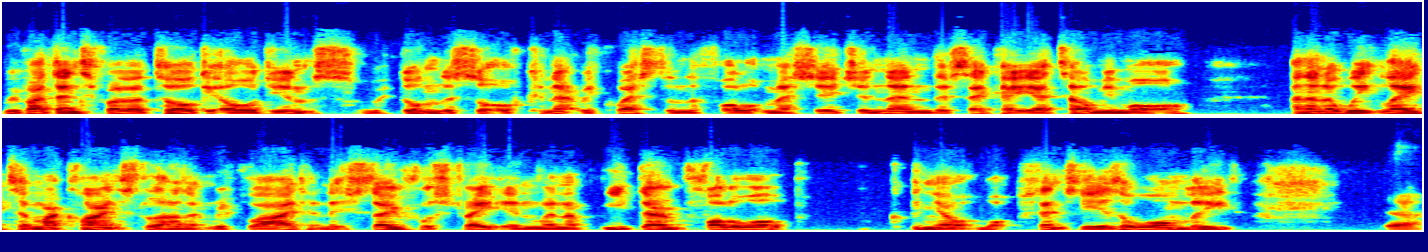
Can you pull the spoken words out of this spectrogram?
we've identified a target audience, we've done the sort of connect request and the follow up message, and then they say, okay, yeah, tell me more, and then a week later my client still hasn't replied and it's so frustrating when um, you don't follow up you know what potentially is a warm lead yeah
